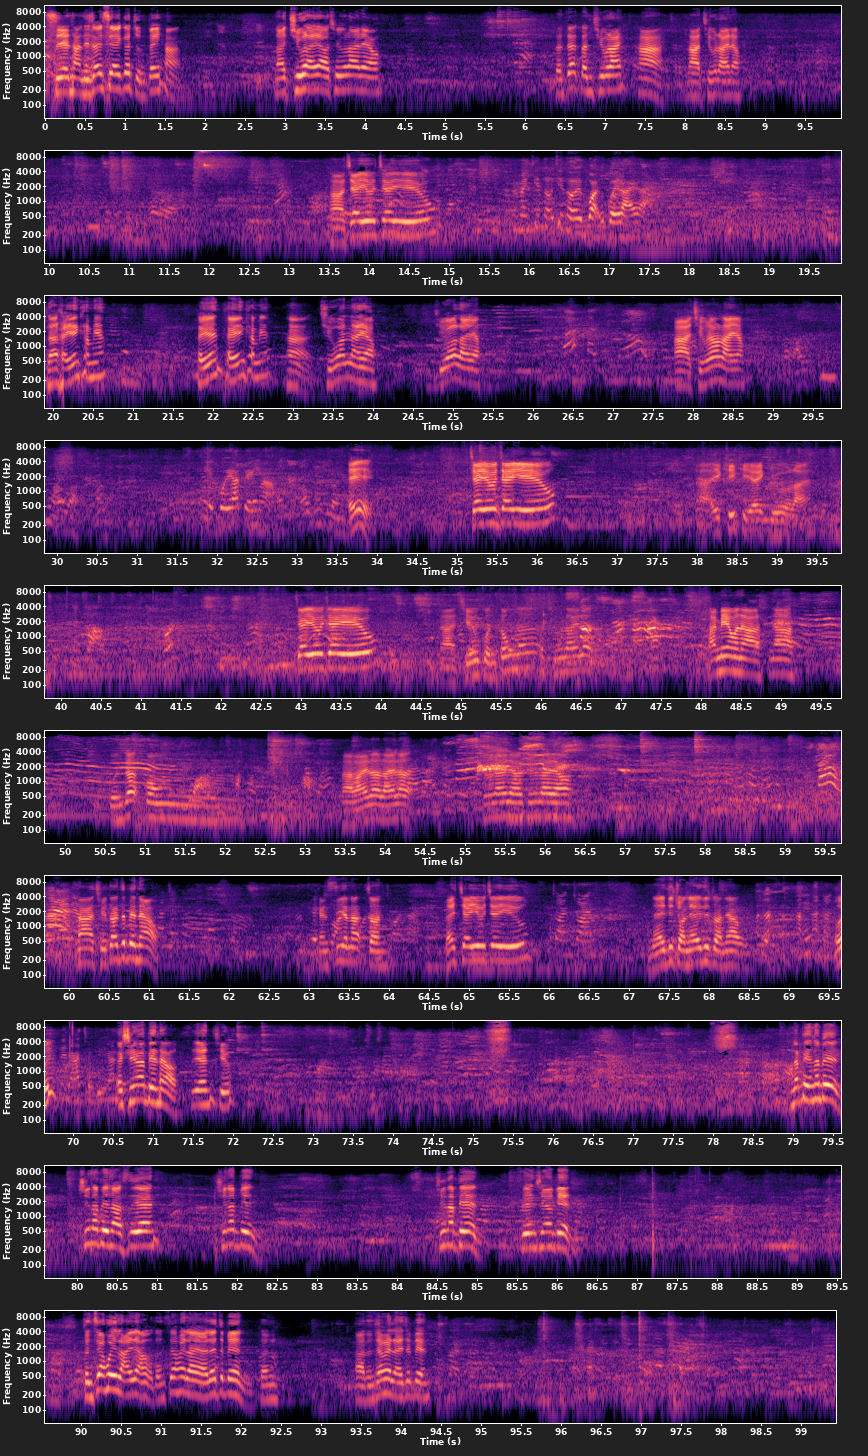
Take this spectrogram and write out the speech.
实验场，你再下一个准备哈。来，球来了，球来了。等着，等球来哈，那球来了。啊，加油，加油！那边镜头，镜头不回来了。那海燕看没有？海燕，海燕看没有？啊，球要来呀，球要来呀。啊，球要来呀。你跪一边啊！哎，加油加油！啊，一起起一球来。加油加油！啊，球滚动了，球来了。还没有呢，那滚着嘣！啊，来了来了，球来了球来了。那球在这边了。Can see 啦，转，来加油加油！转转。来一直转了，一直转了。喂，哎，去那边了，实验球。那边那边，去那边了，实验，去那边，去那边，实验去那边。等下会来了，等下会来了，在这边等，啊，等下会来这边。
